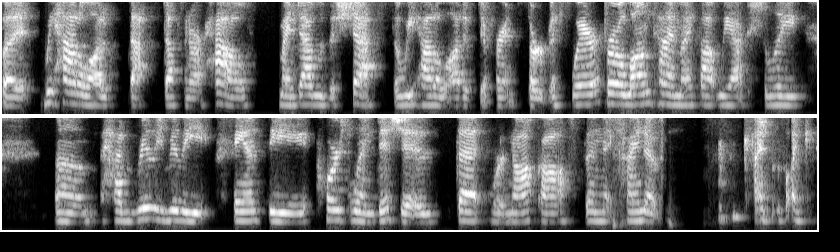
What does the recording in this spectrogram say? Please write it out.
but we had a lot of that stuff in our house. My dad was a chef, so we had a lot of different serviceware. For a long time, I thought we actually um, had really, really fancy porcelain dishes that were knockoffs, and it kind of kind of like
